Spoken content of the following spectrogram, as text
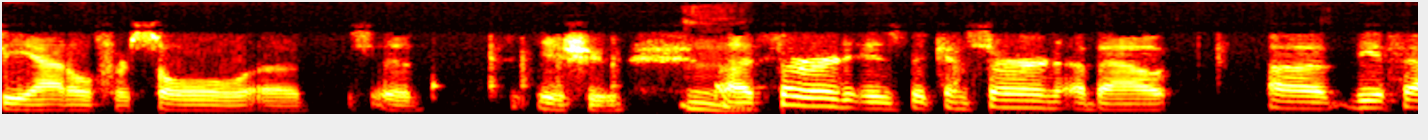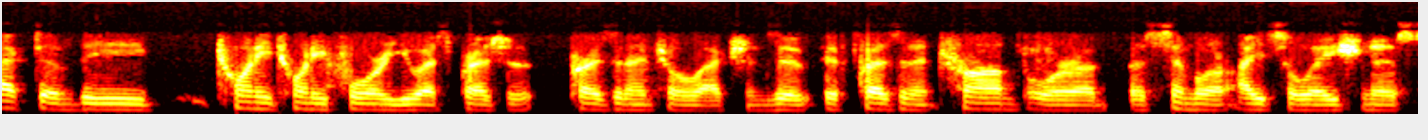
Seattle for Seoul uh, uh, issue. Mm. Uh, third is the concern about uh, the effect of the 2024 U.S. Pres- presidential elections, if, if, President Trump or a, a, similar isolationist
